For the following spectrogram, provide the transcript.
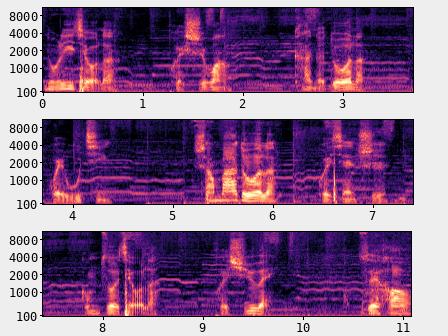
努力久了会失望，看得多了会无情，伤疤多了会现实，工作久了会虚伪，最后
